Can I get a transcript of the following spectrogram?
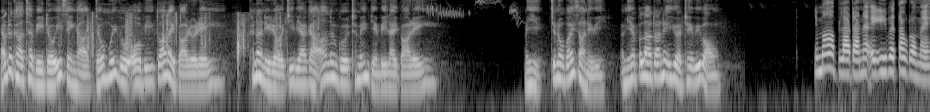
နောက်တစ်ခါထပ်ပြီးဒေါ်အေးစိန်ကဒေါ်မွေးကိုអော်ပြီးတွားလိုက်ပါတော့တယ်။ခဏနေတော့ကြည်ပြားကအားလုံးကိုထမင်းပြင်ပေးလိုက်ပါတယ်။မကြီးကျွန်တော်ဘိုက်စာနေပြီ။အမြန်ပလာတာနဲ့အရွက်ထည့်ပေးပါဦးညီမကပလာတာနဲ့အေးအေးပဲတောက်တော့မယ်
